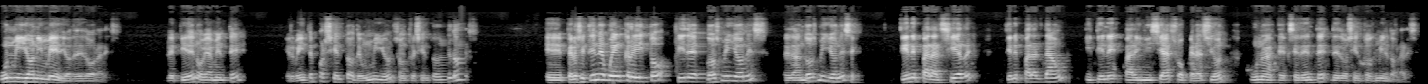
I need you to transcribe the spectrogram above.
un millón y medio de dólares, le piden obviamente el 20% de un millón, son 300 dólares. Eh, pero si tiene buen crédito, pide 2 millones, le dan 2 millones, tiene para el cierre, tiene para el down y tiene para iniciar su operación una excedente de 200 mil dólares.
